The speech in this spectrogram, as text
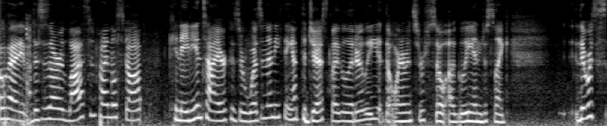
Okay, this is our last and final stop. Canadian Tire because there wasn't anything at the Jysk. Like literally the ornaments were so ugly and just like there was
